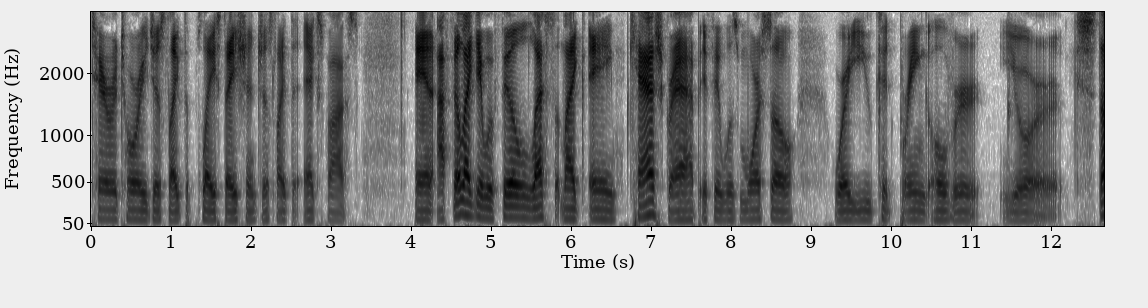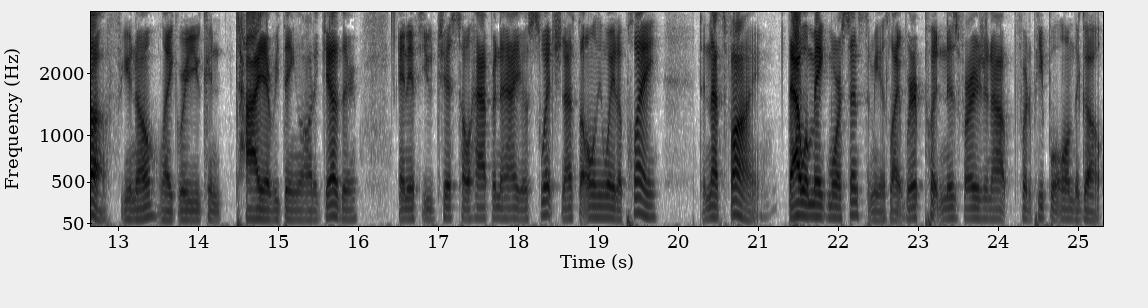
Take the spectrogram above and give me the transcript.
territory, just like the PlayStation, just like the Xbox. And I feel like it would feel less like a cash grab if it was more so where you could bring over your stuff, you know, like where you can tie everything all together. And if you just so happen to have your Switch, that's the only way to play, then that's fine. That would make more sense to me. It's like we're putting this version out for the people on the go,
